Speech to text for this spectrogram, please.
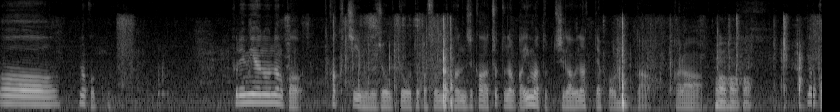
あーなんかプレミアのなんか各チームの状況とかそんな感じかちょっとなんか今と違うなってやっぱ思ったから。なんか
